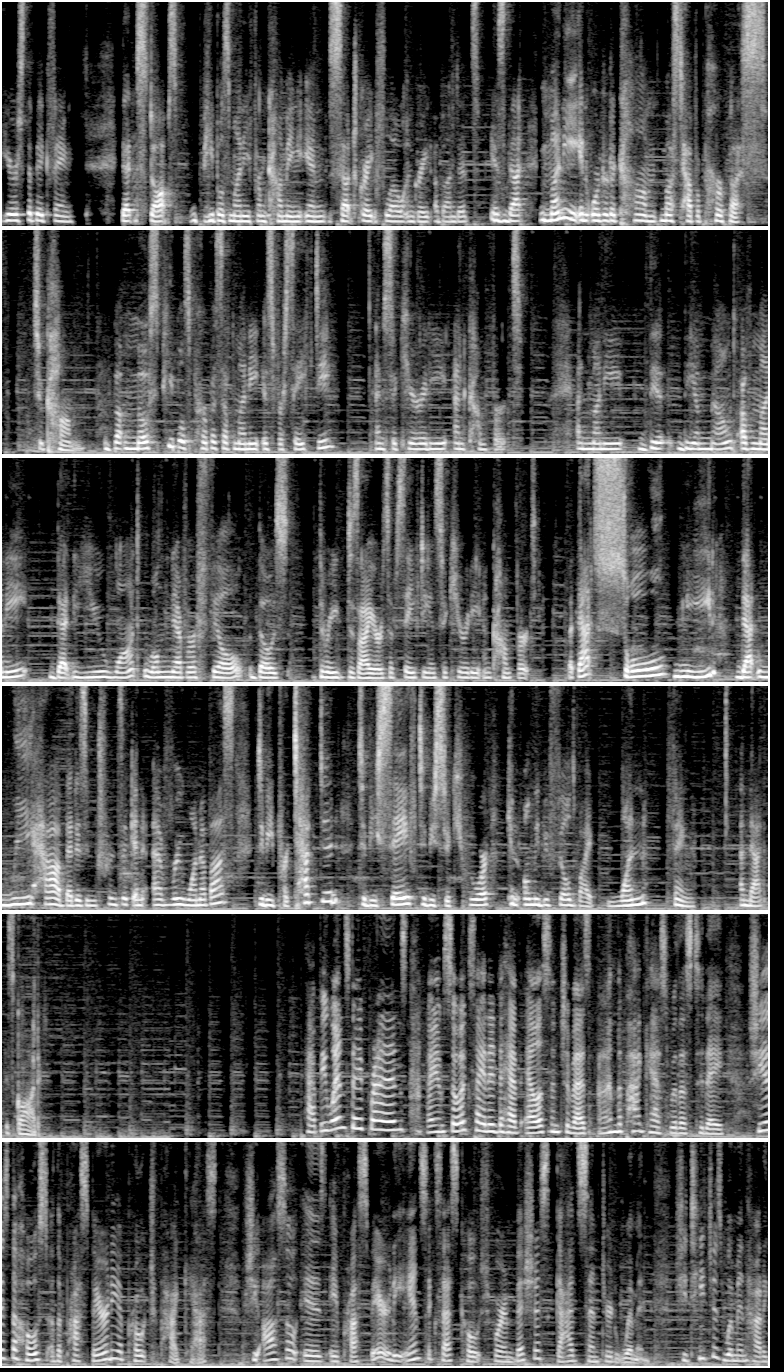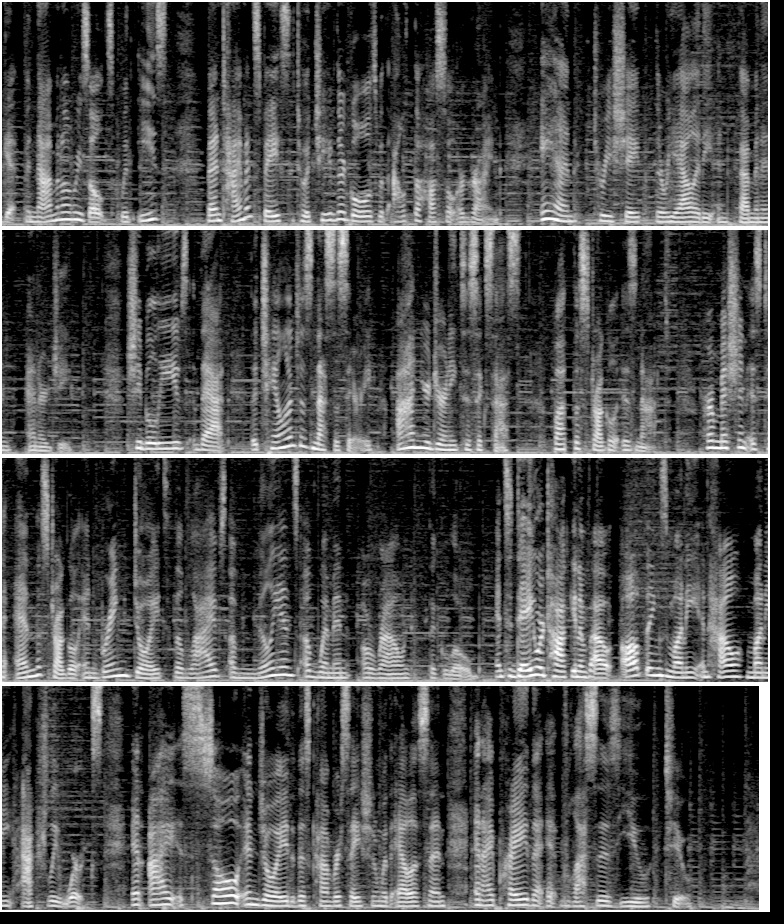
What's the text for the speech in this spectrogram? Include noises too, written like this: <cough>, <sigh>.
here's the big thing that stops people's money from coming in such great flow and great abundance is that money in order to come must have a purpose to come. But most people's purpose of money is for safety and security and comfort. And money the the amount of money that you want will never fill those three desires of safety and security and comfort but that soul need that we have, that is intrinsic in every one of us to be protected, to be safe, to be secure, can only be filled by one thing, and that is God. Happy Wednesday, friends! I am so excited to have Allyson Chavez on the podcast with us today. She is the host of the Prosperity Approach podcast. She also is a prosperity and success coach for ambitious, God centered women. She teaches women how to get phenomenal results with ease, bend time and space to achieve their goals without the hustle or grind, and to reshape their reality in feminine energy. She believes that the challenge is necessary on your journey to success, but the struggle is not. Her mission is to end the struggle and bring joy to the lives of millions of women around the globe. And today we're talking about all things money and how money actually works. And I so enjoyed this conversation with Allyson, and I pray that it blesses you too.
